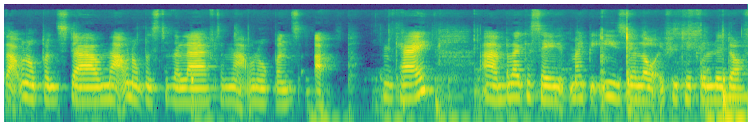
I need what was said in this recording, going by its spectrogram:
That one opens down that one opens to the left and that one opens up okay? Um but like i say it might be easier a lot if you take the lid off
